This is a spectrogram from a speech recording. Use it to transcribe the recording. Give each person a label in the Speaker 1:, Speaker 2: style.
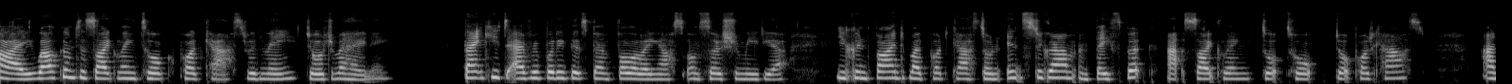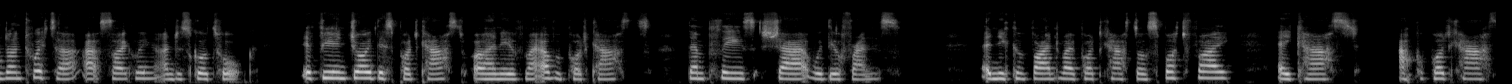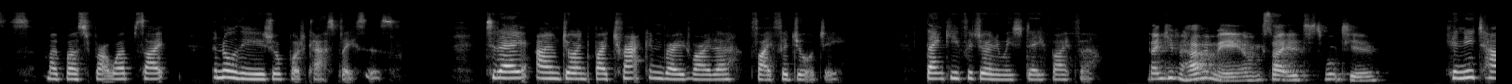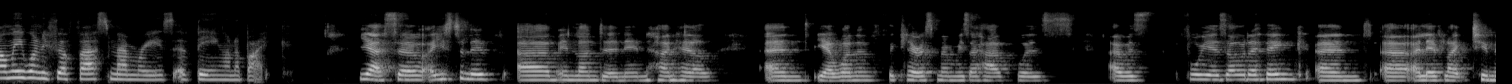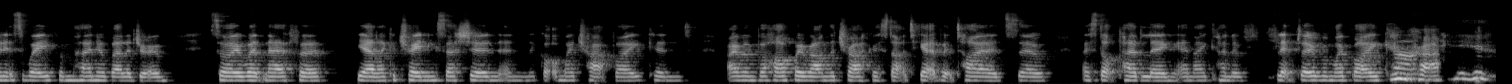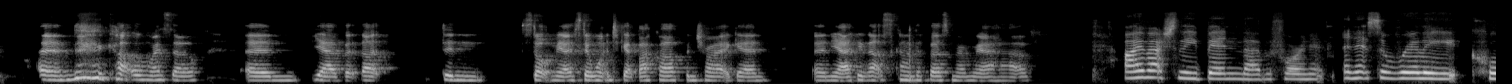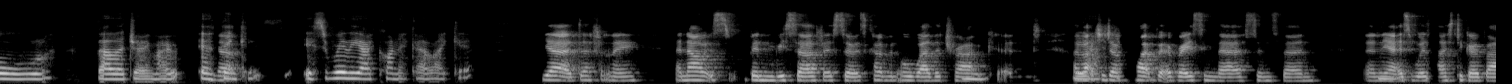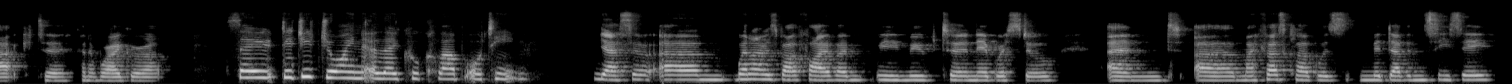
Speaker 1: Hi, welcome to Cycling Talk podcast with me, Georgia Mahoney. Thank you to everybody that's been following us on social media. You can find my podcast on Instagram and Facebook at cycling.talk.podcast and on Twitter at cycling underscore talk. If you enjoyed this podcast or any of my other podcasts, then please share with your friends. And you can find my podcast on Spotify, Acast, Apple Podcasts, my Buzzsprout website, and all the usual podcast places. Today I am joined by track and road rider Pfeiffer Georgi. Thank you for joining me today, Pfeiffer.
Speaker 2: Thank you for having me. I'm excited to talk to you.
Speaker 1: Can you tell me one of your first memories of being on a bike?
Speaker 2: Yeah, so I used to live um, in London in Herne Hill. And yeah, one of the clearest memories I have was I was four years old, I think, and uh, I live like two minutes away from Herne Hill Velodrome. So I went there for yeah, like a training session, and got on my track bike. And I remember halfway around the track, I started to get a bit tired, so I stopped pedaling and I kind of flipped over my bike and oh. crashed and cut all myself. And yeah, but that didn't stop me. I still wanted to get back up and try it again. And yeah, I think that's kind of the first memory I have.
Speaker 1: I've actually been there before, and it and it's a really cool velodrome. I, I yeah. think it's it's really iconic. I like it.
Speaker 2: Yeah, definitely. And now it's been resurfaced, so it's kind of an all-weather track, mm. and I've yeah. actually done quite a bit of racing there since then. And mm. yeah, it's always nice to go back to kind of where I grew up.
Speaker 1: So, did you join a local club or team?
Speaker 2: Yeah, so um, when I was about five, I, we moved to near Bristol and uh, my first club was Mid Devon CC.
